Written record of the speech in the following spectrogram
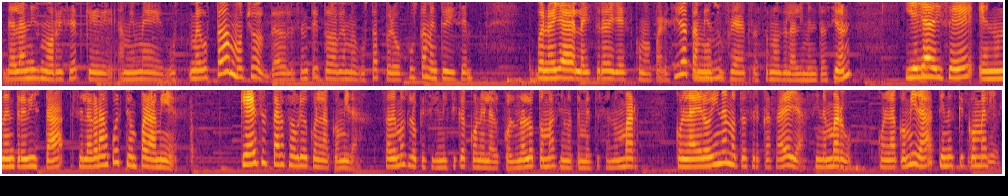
de Alanis Morissette que a mí me, gust- me gustaba mucho de adolescente y todavía me gusta, pero justamente dice, bueno, ella, la historia de ella es como parecida, también sufría de trastornos de la alimentación y ella dice en una entrevista, dice, la gran cuestión para mí es, ¿qué es estar sobrio con la comida? Sabemos lo que significa con el alcohol, no lo tomas y no te metes en un bar. Con la heroína no te acercas a ella, sin embargo, con la comida tienes que comer.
